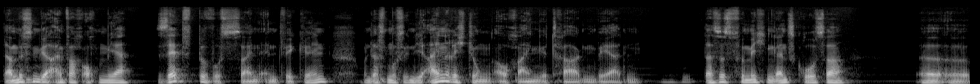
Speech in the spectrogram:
Da müssen wir einfach auch mehr Selbstbewusstsein entwickeln und das muss in die Einrichtungen auch reingetragen werden. Das ist für mich ein ganz großer äh, äh,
